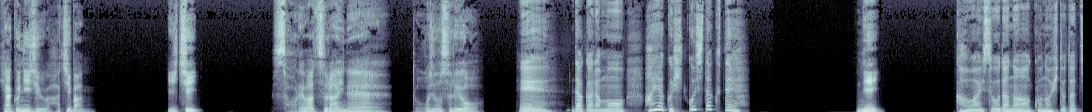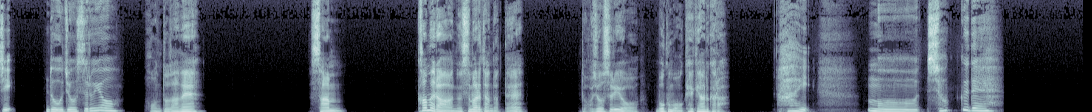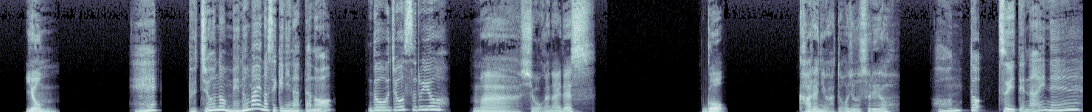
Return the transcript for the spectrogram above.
128番。1。それはつらいね。同情するよ。ええ、だからもう早く引っ越したくて。2。かわいそうだな、この人たち。同情するよ。本当だね。3。カメラ盗まれたんだって？同情するよ。僕も経験あるから。はい。もう、ショックで。4。え、部長の目の前の席になったの？同情するよ。まあ、しょうがないです。5。彼には同情するよ。ほんと、ついてないね。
